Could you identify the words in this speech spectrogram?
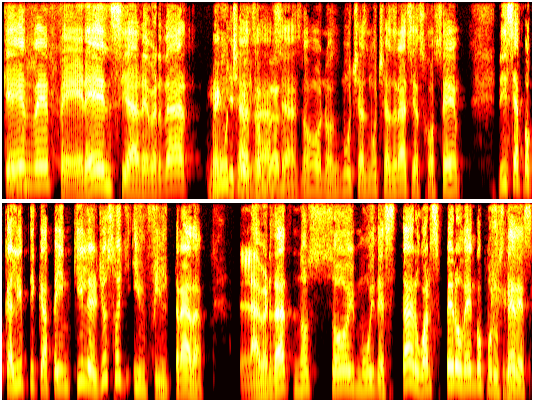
Qué referencia, de verdad. Me muchas gracias. No, no, muchas, muchas gracias, José. Dice Apocalíptica Painkiller, yo soy infiltrada. La verdad, no soy muy de Star Wars, pero vengo por ustedes.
